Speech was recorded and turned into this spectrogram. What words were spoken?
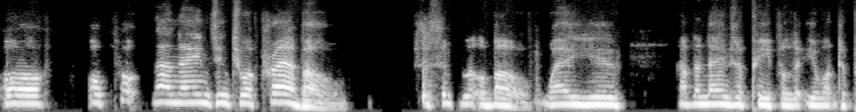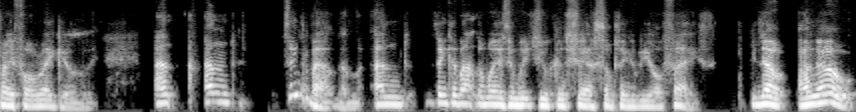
or or put their names into a prayer bowl it's a simple little bowl where you have the names of people that you want to pray for regularly. And and think about them and think about the ways in which you can share something of your faith. You know, I know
